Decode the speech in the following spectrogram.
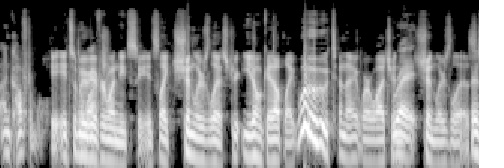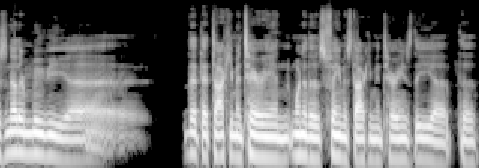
uncomfortable. It's a movie watch. everyone needs to see. It's like Schindler's List. You- don't get up like, woo, tonight we're watching Right. Schindler's List. There's another movie uh, that that documentarian, one of those famous documentarians, the uh, the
